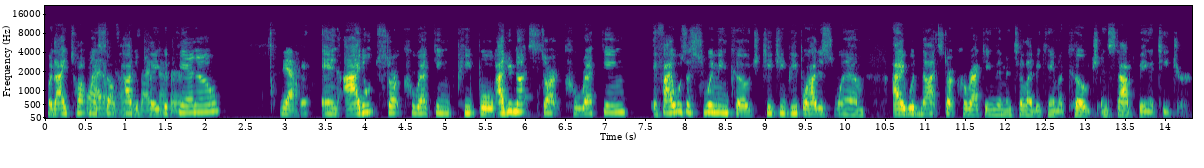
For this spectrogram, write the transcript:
but I taught Well, myself know, how to 'cause I've play the never- piano Yeah. and I don't start correcting people. I do not start correcting. If I was a swimming coach teaching people how to swim, I would not start correcting them until I became a coach and stopped being a teacher.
